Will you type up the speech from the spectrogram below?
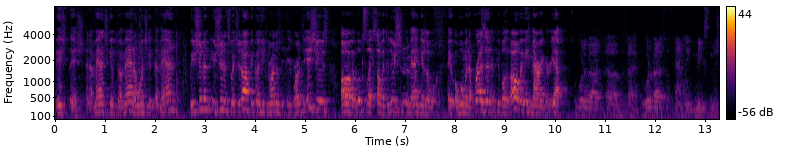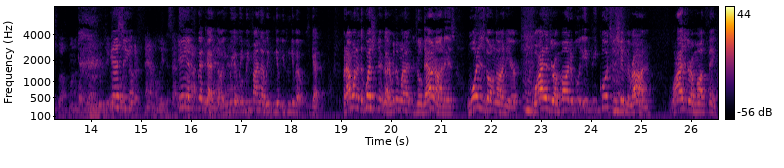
ish ish. And a man should give to a man. A woman should give to a man. But you shouldn't you shouldn't switch it up because you can run into, run into issues of it looks like Savik Kedushin. A man gives a, a, a woman a present, and people are like, oh, maybe he's marrying her. Yeah. What about uh, the fact? What about if a family makes the mishloach and give Yeah, it so to you- another family? Does that Yeah, yeah, have to okay. no, we, we, we find that we can give you can give it together. But I wanted the question that I really want to drill down on is what is going on here? Why did the Ramon he, he quotes the Shem the Ran? Why did the Ramon think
